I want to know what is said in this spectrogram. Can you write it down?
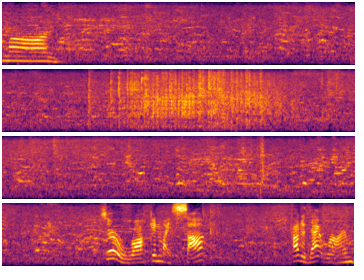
Come on. Is there a rock in my sock? How did that rhyme?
